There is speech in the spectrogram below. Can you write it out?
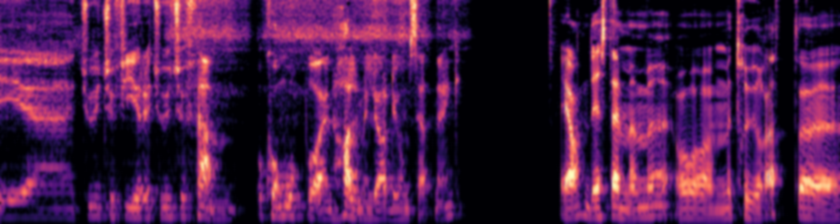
i eh, 2024-2025 å komme opp på en halv milliard i omsetning. Ja, det stemmer, vi, og vi tror at uh,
